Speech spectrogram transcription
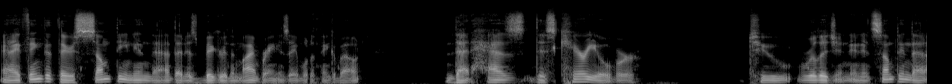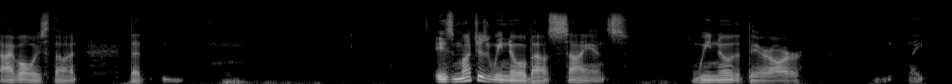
And I think that there's something in that that is bigger than my brain is able to think about that has this carryover to religion. And it's something that I've always thought that as much as we know about science, we know that there are like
